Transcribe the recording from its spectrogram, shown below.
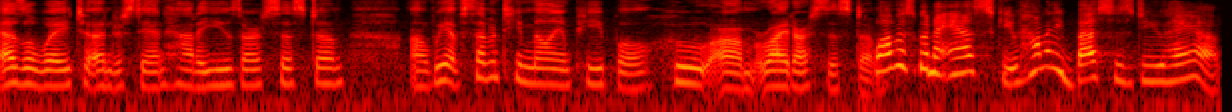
as a way to understand how to use our system. Uh, we have 17 million people who um, ride our system. Well, I was going to ask you, how many buses do you have?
